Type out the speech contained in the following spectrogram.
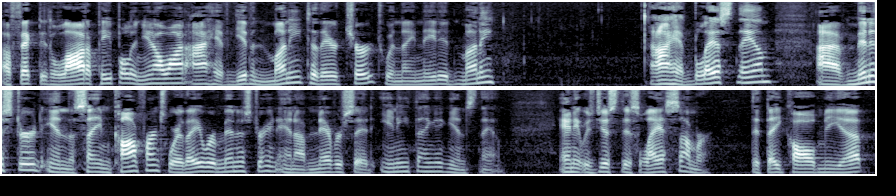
affected a lot of people. And you know what? I have given money to their church when they needed money. I have blessed them. I've ministered in the same conference where they were ministering, and I've never said anything against them. And it was just this last summer that they called me up.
